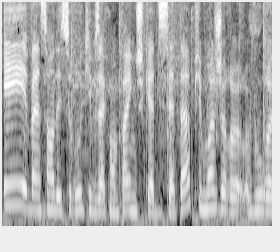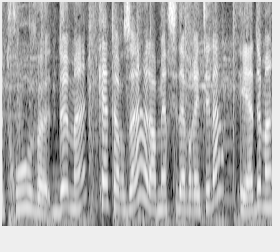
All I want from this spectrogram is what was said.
et Vincent Dessureau qui vous accompagnent jusqu'à 17h. Puis moi, je vous retrouve demain, 14h. Alors, merci d'avoir été là et à demain.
